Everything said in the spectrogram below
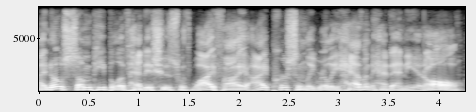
I know some people have had issues with Wi-Fi. I personally really haven't had any at all.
